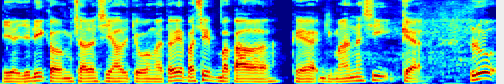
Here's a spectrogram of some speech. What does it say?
Iya jadi kalau misalnya si hal cowok nggak tahu ya pasti bakal kayak gimana sih, kayak lu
